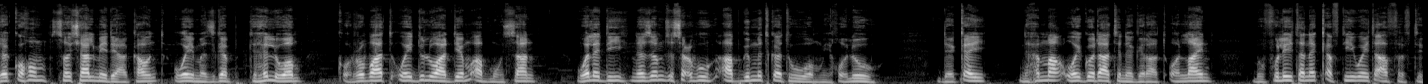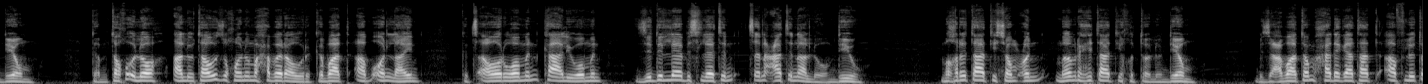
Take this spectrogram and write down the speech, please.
ደቅኹም ሶሻል ሜድያ ኣካውንት ወይ መዝገብ ክህልዎም ቅሩባት ወይ ድልዋት ድም ኣብ ምውሳን ወለዲ ነዞም ዝስዕቡ ኣብ ግምት ከትውዎም ይኽእሉ ደቀይ ንሕማቕ ወይ ጎዳእቲ ነገራት ኦንላይን ብፍሉይ ተነቀፍቲ ወይ ተኣፍፍቲ ድዮም ከም ተኽእሎ ኣሉታዊ ዝኾኑ ማሕበራዊ ርክባት ኣብ ኦንላይን ክጻወርዎምን ክኣልዎምን ዝድለ ብስለትን ጽንዓትን ኣለዎም ድዩ ምኽርታት ይሰምዑን መምርሒታት ይኽተሉን ድዮም ብዛዕባቶም ሓደጋታት ኣፍልጦ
